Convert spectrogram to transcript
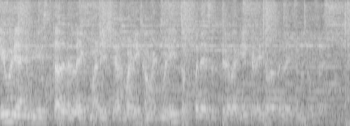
ಈ ವಿಡಿಯೋ ನಿಮಗೆ ಇಷ್ಟ ಆದರೆ ಲೈಕ್ ಮಾಡಿ, ಶೇರ್ ಮಾಡಿ, ಕಮೆಂಟ್ ಮಾಡಿ. ತಪ್ಪದೇ ಸಬ್ಸ್ಕ್ರೈಬ್ ಆಗಿ ಕೆಳಗಿರುವ ಬೆಲ್ಲೈಕನ್ನು ಪ್ರೆಸ್ ಮಾಡಿ.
